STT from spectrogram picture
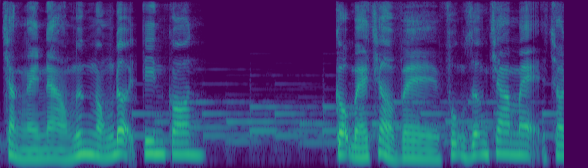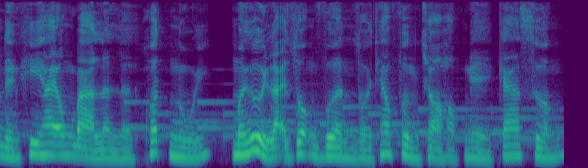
chẳng ngày nào ngưng ngóng đợi tin con. Cậu bé trở về phụng dưỡng cha mẹ cho đến khi hai ông bà lần lượt khuất núi mới gửi lại ruộng vườn rồi theo phường trò học nghề ca sướng.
